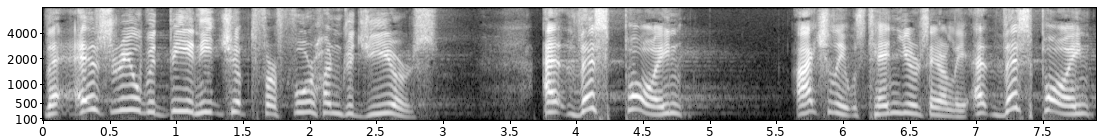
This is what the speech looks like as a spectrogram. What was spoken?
that Israel would be in Egypt for 400 years. At this point, Actually, it was 10 years early. At this point,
